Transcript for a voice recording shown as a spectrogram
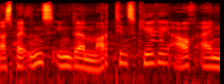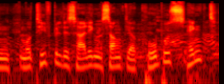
dass bei uns in der Martinskirche auch ein Motivbild des heiligen St. Jakobus hängt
